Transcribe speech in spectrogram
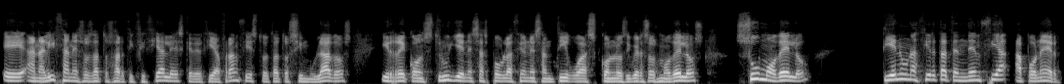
eh, analizan esos datos artificiales que decía Francis, estos datos simulados, y reconstruyen esas poblaciones antiguas con los diversos modelos, su modelo tiene una cierta tendencia a poner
